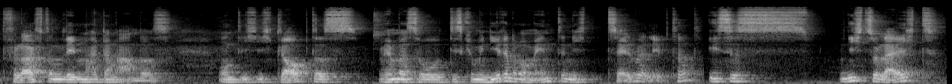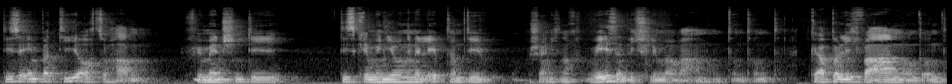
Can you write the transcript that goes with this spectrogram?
verläuft dein Leben halt dann anders. Und ich, ich glaube, dass wenn man so diskriminierende Momente nicht selber erlebt hat, ist es nicht so leicht, diese Empathie auch zu haben für Menschen, die Diskriminierungen erlebt haben, die wahrscheinlich noch wesentlich schlimmer waren und, und, und körperlich waren und, und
